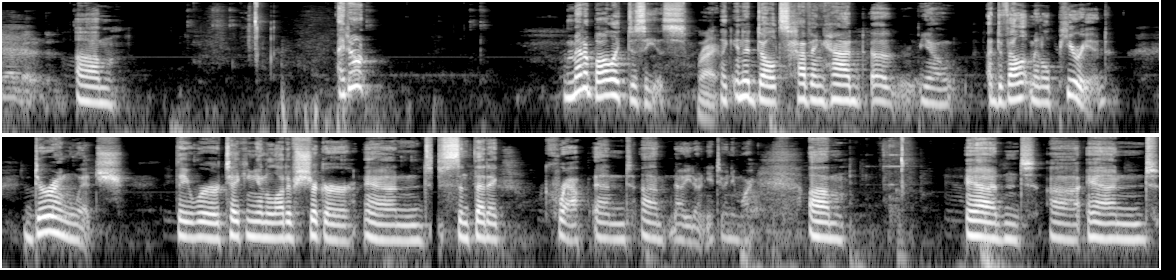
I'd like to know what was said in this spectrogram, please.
Yeah, I bet it did um, I don't metabolic disease, right? Like in adults having had a you know a developmental period during which they were taking in a lot of sugar and synthetic crap, and um, no, you don't need to anymore. Um, and uh, and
